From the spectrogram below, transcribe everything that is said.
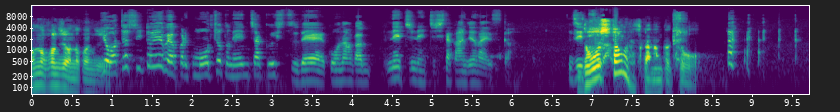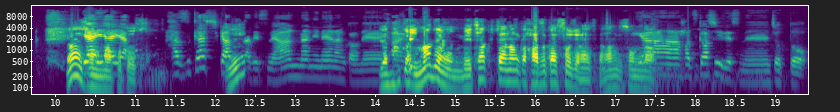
あんな感じ、あんな感じ。いや、私といえばやっぱりもうちょっと粘着質で、こうなんかネチネチした感じじゃないですか。どうしたんですか、なんか今日。何でそんなこと恥ずかしかったですね、あんなにね、なんかね。いや、なんか今でもめちゃくちゃなんか恥ずかしそうじゃないですか。なんでそんいな。やー、恥ずかしいですね、ちょっと。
